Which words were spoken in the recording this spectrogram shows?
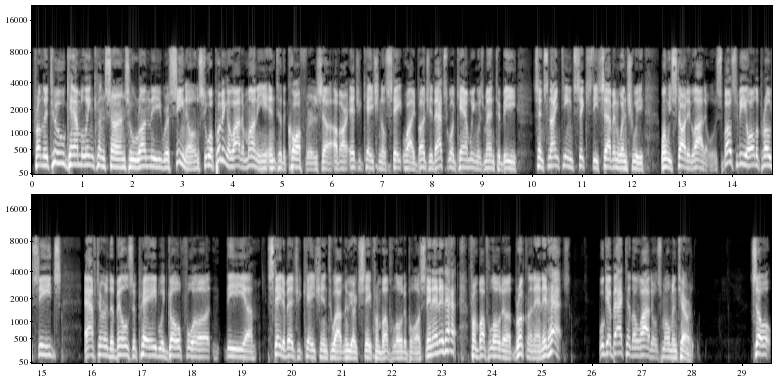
from the two gambling concerns who run the racinos, who are putting a lot of money into the coffers uh, of our educational statewide budget. That's what gambling was meant to be since 1967 when we when we started Lotto. It was supposed to be all the proceeds after the bills are paid would go for the uh, state of education throughout New York State from Buffalo to Boston, and it had from Buffalo to Brooklyn, and it has. We'll get back to the Lottos momentarily. So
